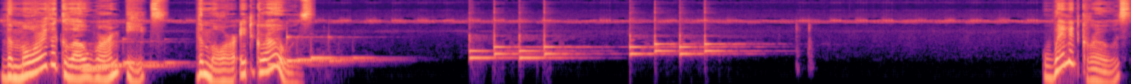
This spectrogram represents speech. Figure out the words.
The more the glowworm eats, the more it grows. When it grows,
